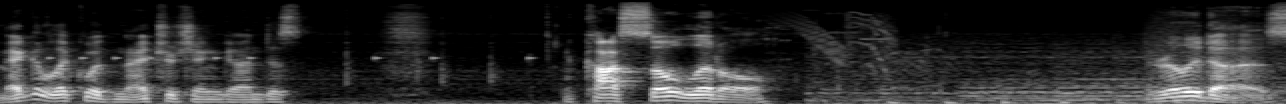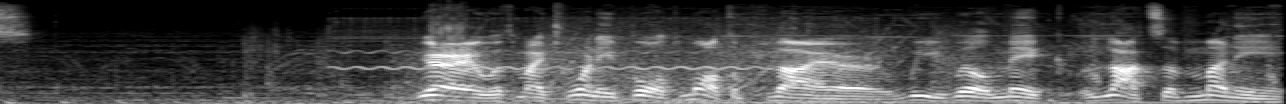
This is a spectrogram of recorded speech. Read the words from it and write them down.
Mega Liquid Nitrogen Gun just... It costs so little. It really does. Yay, with my 20 bolt multiplier, we will make lots of money.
